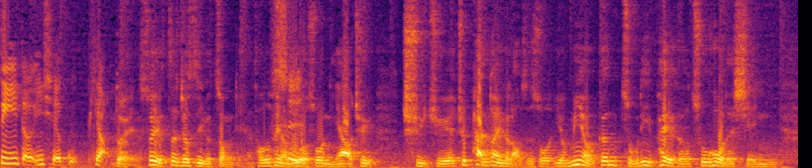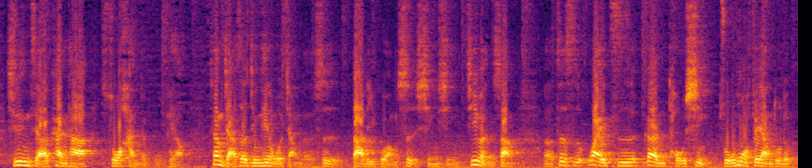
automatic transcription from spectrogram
低的一些股票。对，所以这就是一个重点。投资朋友，如果说你要去取决去判断一个老师说有没有跟主力配合出货的嫌疑，其实你只要看他所喊的股票。像假设今天我讲的是大力光、是欣兴，基本上呃这是外资跟投信琢磨非常多的股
